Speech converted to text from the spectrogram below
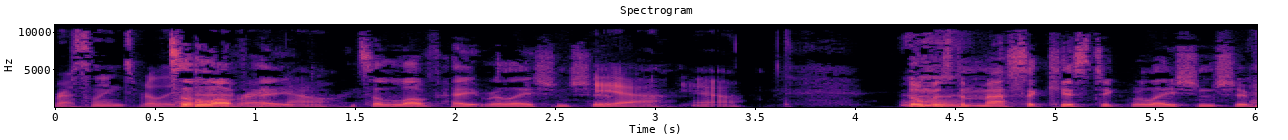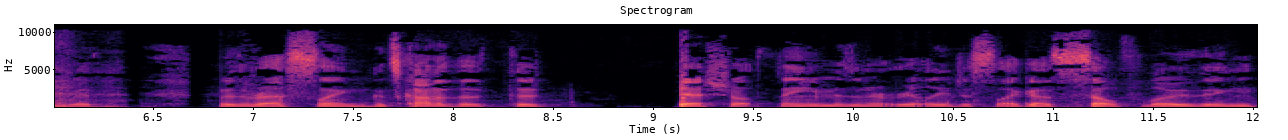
wrestling's really It's a love right hate. now. It's a love hate relationship. Yeah, yeah. It's almost a masochistic relationship with with wrestling. It's kind of the the yeah shot theme, isn't it? Really, just like a self-loathing,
